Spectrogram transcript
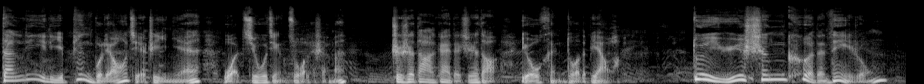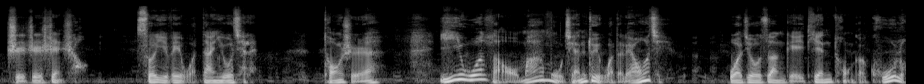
但丽丽并不了解这一年我究竟做了什么，只是大概的知道有很多的变化，对于深刻的内容知之甚少，所以为我担忧起来。同时，以我老妈目前对我的了解，我就算给天捅个窟窿，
